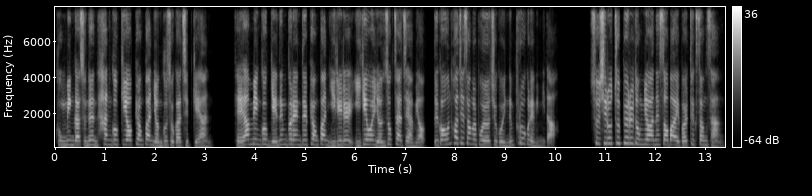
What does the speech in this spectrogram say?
국민가수는 한국기업평판연구소가 집계한 대한민국 예능 브랜드 평판 1위를 2개월 연속 차지하며 뜨거운 화제성을 보여주고 있는 프로그램입니다. 수시로 투표를 독려하는 서바이벌 특성상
